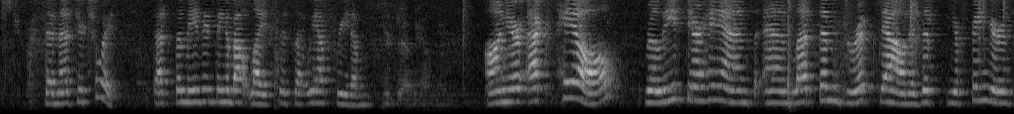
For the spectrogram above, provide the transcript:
this? Then that's your choice. That's the amazing thing about life is that we have freedom. You're dabbing on On your exhale, release your hands and let them drip down as if your fingers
